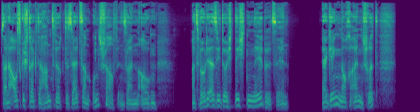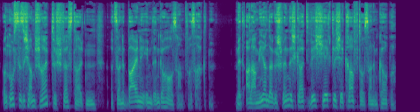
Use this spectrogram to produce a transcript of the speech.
Seine ausgestreckte Hand wirkte seltsam unscharf in seinen Augen, als würde er sie durch dichten Nebel sehen. Er ging noch einen Schritt und musste sich am Schreibtisch festhalten, als seine Beine ihm den Gehorsam versagten. Mit alarmierender Geschwindigkeit wich jegliche Kraft aus seinem Körper.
